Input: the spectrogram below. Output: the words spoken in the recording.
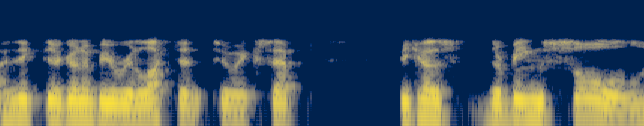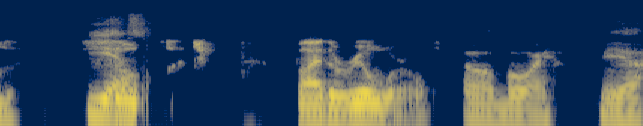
I think they're going to be reluctant to accept because they're being sold yes. so much by the real world. Oh boy, yeah.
